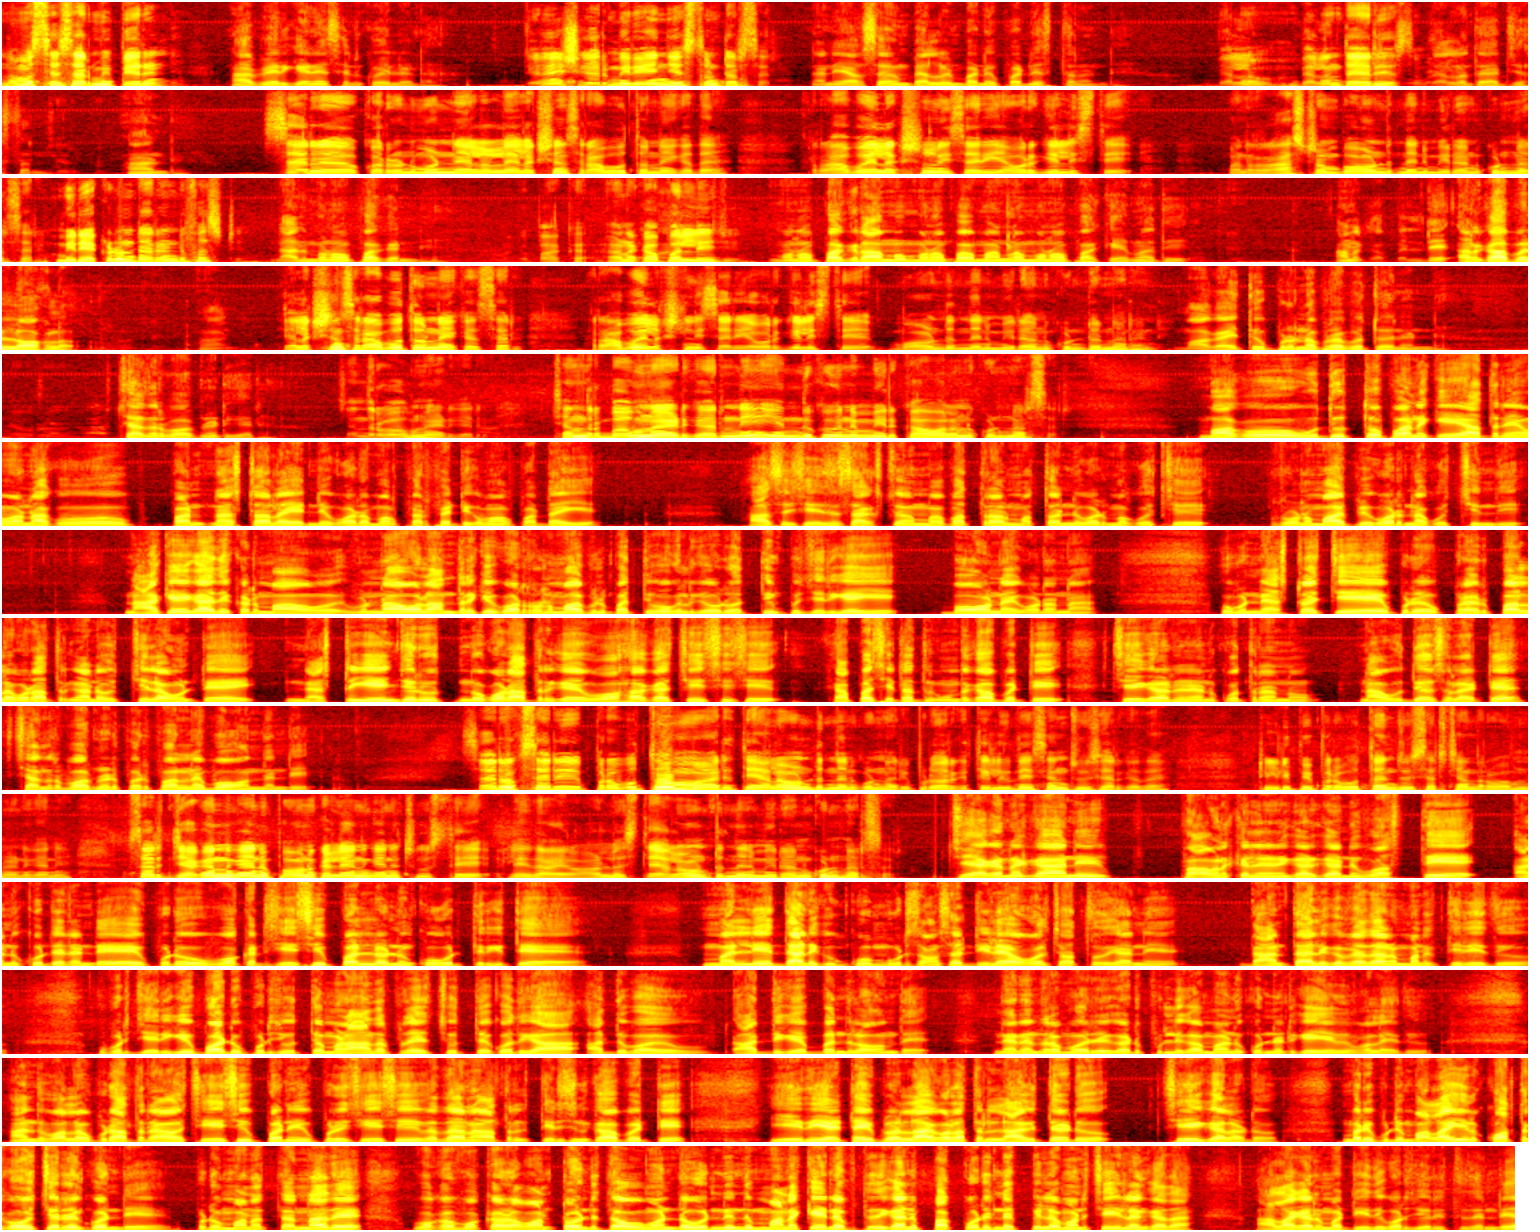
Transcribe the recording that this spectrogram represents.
నమస్తే సార్ మీ పేరండి? నా పేరు గణేష్ అని కోయిలాడ గణేష్ గారు మీరు ఏం చేస్తుంటారు సార్? నేను వ్యవసాయం బెల్లం పండి పండిస్తానండి. బెల్లం బెల్లం తయారు చేస్తుంటారు బెల్లం తయారు చేస్తాను. అండి. సార్ ఒక రెండు మూడు నెలల్లో ఎలక్షన్స్ రాబోతున్నాయి కదా. రాబోయే ఎలక్షన్లో ఈసారి ఎవరు గెలిస్తే మన రాష్ట్రం బాగుంటుందని మీరు అనుకుంటున్నారు సార్? మీరు ఎక్కడుంటారండి ఫస్ట్? నాది మునపాక అండి. అనకాపాక అనకాపల్లి మునపా గ్రామం మునపా మండలం మునపాకే మాది. అనకాపల్లి అనకాపల్లి లోకల్. ఎలక్షన్స్ రాబోతున్నాయి కదా సార్. రాబోయే ఎలక్షన్ ఈసారి ఎవరు గెలిస్తే బాగుంటుందని మీరు అనుకుంటున్నారండి? మాకైతే ఇప్పుడున్న ప్రభుత్వమేనండి. చంద్రబాబు నాయుడు గారు. చంద్రబాబు నాయుడు గారు. చంద్రబాబు నాయుడు గారిని ఎందుకు మీరు కావాలనుకుంటున్నారు సార్? మాకు ఉద్దుత్ తుఫానికి అతనేమో నాకు పంట నష్టాలు అవన్నీ కూడా మాకు పర్ఫెక్ట్గా మాకు పడ్డాయి. అసలు చేసిన సంక్షేమ పత్రాలు మొత్తం అన్నీ కూడా మాకు వచ్చాయి. రుణమాఫీ కూడా నాకు వచ్చింది. నాకే కాదు ఇక్కడ మా ఉన్న వాళ్ళందరికీ కూడా రుణమాఫీలు ప్రతి ఒక్కరికి కూడా వర్తింపు జరిగాయి. బాగున్నాయి కూడా ఇప్పుడు నెక్స్ట్ వచ్చి ఇప్పుడు పరిపాలన కూడా అతను కానీ వచ్చేలా ఉంటే నెక్స్ట్ ఏం జరుగుతుందో కూడా అతనికి ఊహాగా చేసి కెపాసిటీ అతనికి ఉంది కాబట్టి చేయగలని అనుకుంటున్నాను. నా ఉద్దేశంలో అయితే చంద్రబాబు నాయుడు పరిపాలనే బాగుందండి. సార్ ఒకసారి ప్రభుత్వం మారితే ఎలా ఉంటుంది అనుకుంటున్నారు? ఇప్పటివరకు తెలుగుదేశం చూశారు కదా టీడీపీ ప్రభుత్వాన్ని చూశారు చంద్రబాబు నాయుడు కానీ సార్ జగన్ కానీ పవన్ కళ్యాణ్ కానీ చూస్తే లేదా వాళ్ళు వస్తే ఎలా ఉంటుందని మీరు అనుకుంటున్నారు సార్? జగన్ కానీ పవన్ కళ్యాణ్ గారు కానీ వస్తే అనుకుంటేనంటే ఇప్పుడు ఒకటి చేసి పనిలో ఇంకొకటి తిరిగితే మళ్ళీ దానికి ఇంకో మూడు సంవత్సరాలు డిలే అవ్వాల్సి వస్తుంది కానీ దాని తాలూకా విధానం మనకు తెలియదు ఇప్పుడు జరిగే పాటు ఇప్పుడు చూస్తే మన ఆంధ్రప్రదేశ్ చూస్తే కొద్దిగా అద్దు ఆర్థిక ఇబ్బందిలో ఉంది. నరేంద్ర మోడీ గారు ఫుల్గా మనం అనుకున్నట్టుగా ఏమి ఇవ్వలేదు. అందువల్ల ఇప్పుడు అతను చేసి పని ఇప్పుడు చేసే విధానం అతనికి తెలిసింది కాబట్టి ఏది ఏ టైప్లో లాగాలో అతను లాగుతాడు చేయగలడు. మరి ఇప్పుడు మళ్ళీ వీళ్ళు కొత్తగా వచ్చారనుకోండి ఇప్పుడు మనం తిన్నదే ఒక ఒక వంట వండితే వంట వండింది మనకే నొప్పుతుంది కానీ పక్కోడి నొప్పిలో మనం చేయలేం కదా. అలాగనమాట ఇది కూడా జరుగుతుందండి.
